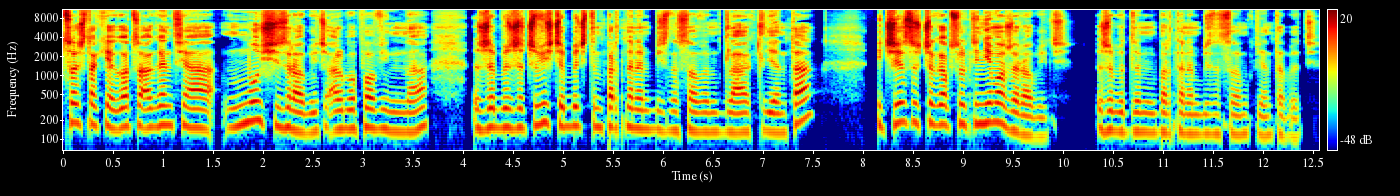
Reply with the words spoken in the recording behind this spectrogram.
coś takiego, co agencja musi zrobić albo powinna, żeby rzeczywiście być tym partnerem biznesowym dla klienta? I czy jest coś, czego absolutnie nie może robić, żeby tym partnerem biznesowym klienta być?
